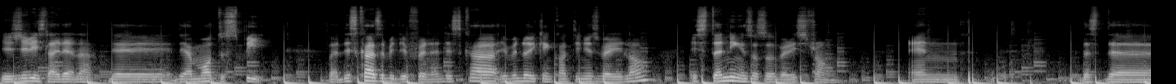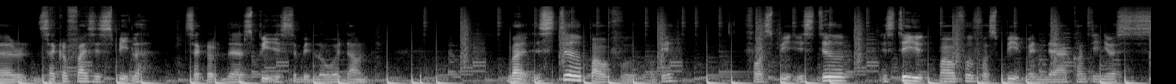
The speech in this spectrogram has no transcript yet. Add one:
Usually it's like that lah. They they are more to speed, but this car is a bit different. And eh? this car, even though it can continuous very long, its turning is also very strong, and the the sacrifice is speed lah the speed is a bit lower down but it's still powerful okay for speed it's still it's still powerful for speed when there are continuous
